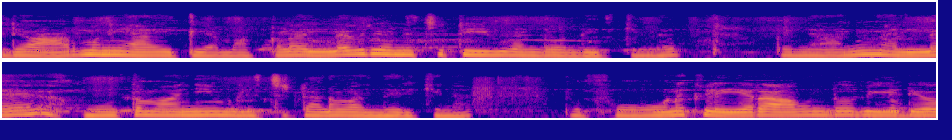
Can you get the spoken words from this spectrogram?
ഒരു ആറ് മണി ആയിട്ടില്ല. മക്കളെല്ലാവരും എണീച്ച് ടി വി കണ്ടുകൊണ്ടിരിക്കുന്നുണ്ട്. അപ്പോൾ ഞാൻ നല്ല മൂത്ത മാനിയും വിളിച്ചിട്ടാണ് വന്നിരിക്കുന്നത്. അപ്പോൾ ഫോണ് ക്ലിയർ ആവുന്നുണ്ടോ? വീഡിയോ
